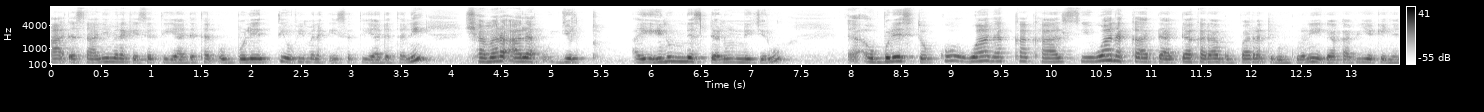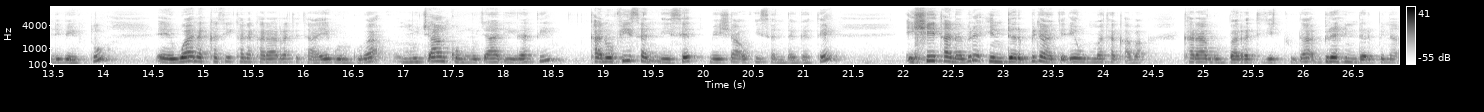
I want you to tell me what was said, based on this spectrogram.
haadha isaanii mana keessatti yaadatan obboleettii ofii mana keessatti yaadatanii shamara ala jirtu hin humnes danuun ni jiru. Obboleessi tokko waan akka kaalsii waan akka adda addaa karaa gubbaarratti gurguranii egaa ka biyya keenya ni beektu. Waan akkasii kana karaa irratti taa'ee gurgura. Mucaan kun mucaa dhiiratti kan ofii san dhiiseet meeshaa ofii san dagate ishee tana bira hin darbinaa jedhee uummata qaba karaa gubbaarratti jechuudha bira hin darbinaa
